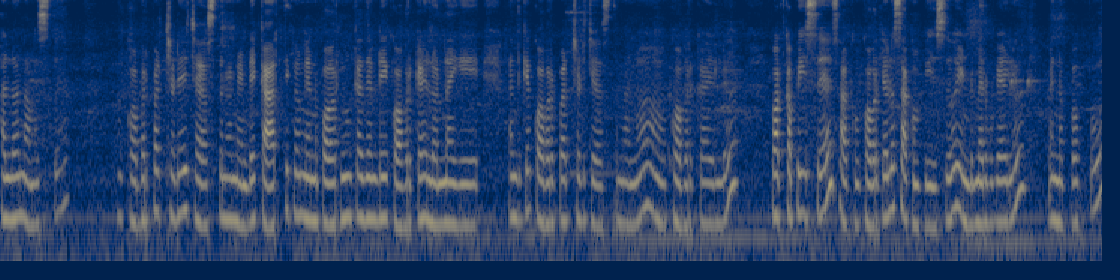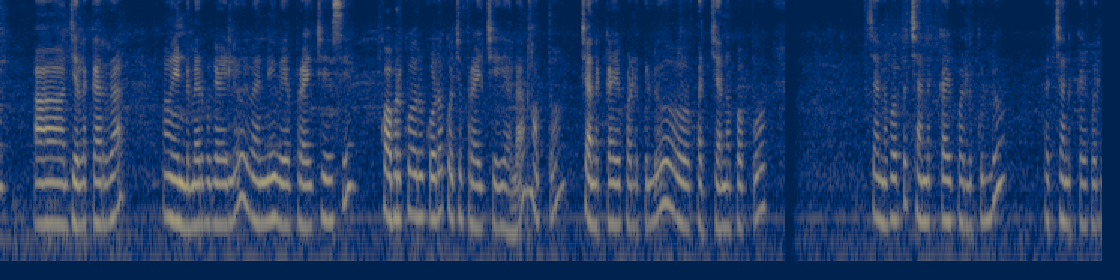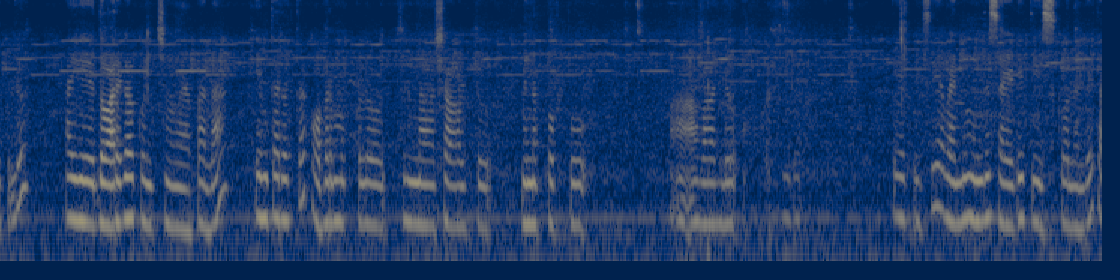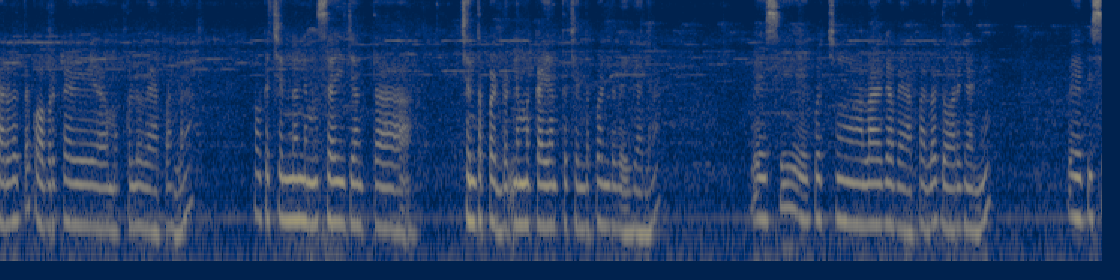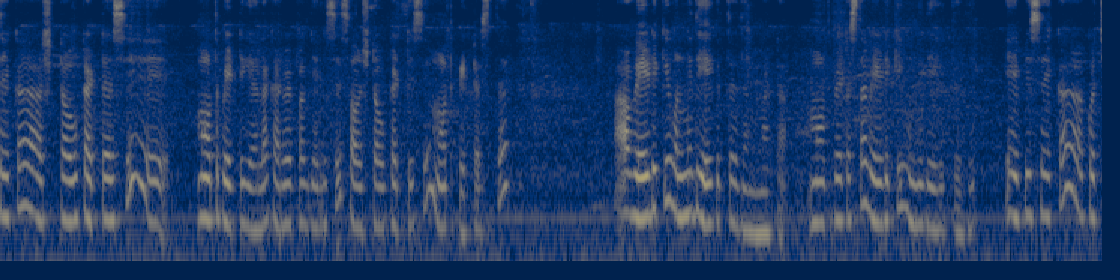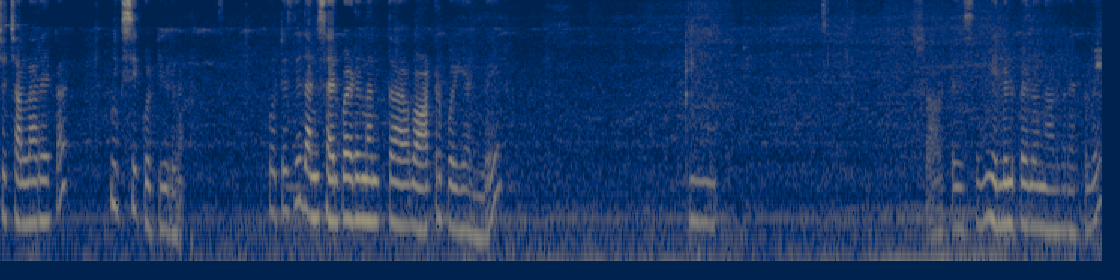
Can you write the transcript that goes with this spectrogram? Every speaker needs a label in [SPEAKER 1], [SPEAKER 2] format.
[SPEAKER 1] Hello నమస్తే. కొబ్బరి పచ్చడి చేస్తున్నానండి. కార్తీకం నిన్న పౌర్ణమి కదండి కొబ్బరికాయలు ఉన్నాయి. అందుకే కొబ్బరి పచ్చడి చేస్తున్నాను. కొబ్బరికాయలు ఒక్క పీసే సగం కొబ్బరికాయలు సగం పీసు ఎండుమిరపకాయలు మినపప్పు జీలకర్ర ఎండుమిరపకాయలు ఇవన్నీ ఫ్రై చేసి కొబ్బరి కూర కూడా కొంచెం ఫ్రై చేయాలా? మొత్తం శనక్కాయ పలుకులు పచ్చెనపప్పు శనగపప్పు శనక్కాయ పలుకులు పచ్చెనక్కాయ పలుకులు. అవి దోరగా కొంచెం వేపాల. అయిన తర్వాత కొబ్బరి ముక్కలు చిన్న సాల్ట్ మినప్పప్పు ఆవాలు వేపేసి అవన్నీ ముందు సైడ్ తీసుకోవాలండి. తర్వాత కొబ్బరికాయ ముక్కలు వేపాల. ఒక చిన్న నిమ్మ సైజ్ అంత చింతపండు నిమ్మకాయ అంత చింతపండు వేయాలి. వేసి కొంచెం అలాగా వేపాల దోరగాని. వేపిసాక స్టవ్ కట్టేసి మూత పెట్టియాల. కరివేపాకు జల్లిసి స్టవ్ స్టవ్ కట్టేసి మూత పెట్టేస్తే ఆ వేడికి ఉన్నది ఏగుతుంది అనమాట మూత పెట్టేస్తే ఆ వేడికి ఉన్నది ఏగుతుంది. వేపేసాక కొంచెం చల్లారాక మిక్సీ కొట్టిడు కొట్టేసి దానికి సరిపడినంత వాటర్ పోయండి సాల్ట్ వేసి ఎల్లుల్లిపాయలు నాలుగు రెక్కలు.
